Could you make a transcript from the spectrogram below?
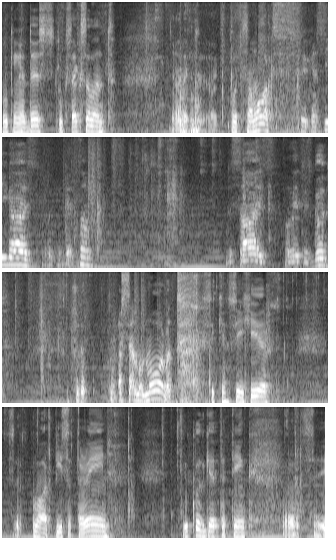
looking at this it looks excellent. Uh, let me put some orcs so you can see guys. Let me get some. The size of it is good. Should have assembled more but as you can see here it's a large piece of terrain you could get I think uh, let's say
